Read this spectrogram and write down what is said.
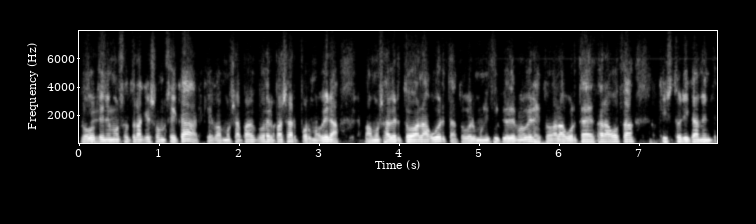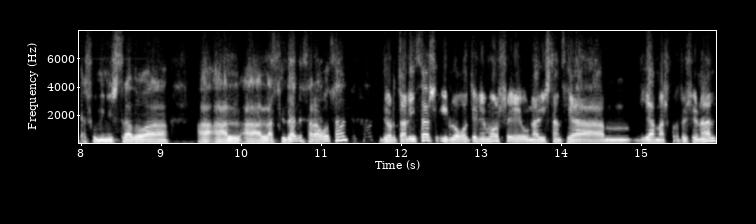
luego tenemos otra que es 11K, que vamos a poder pasar por Movera, vamos a ver toda la huerta, todo el municipio de Movera y toda la huerta de Zaragoza, que históricamente ha suministrado a, a- a- a la ciudad de Zaragoza de hortalizas, y luego tenemos eh, una distancia mm, ya más profesional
